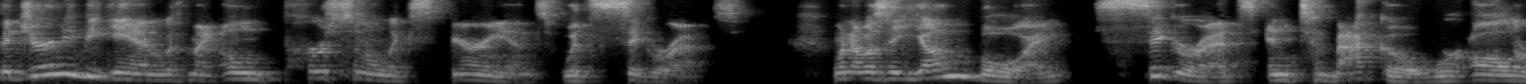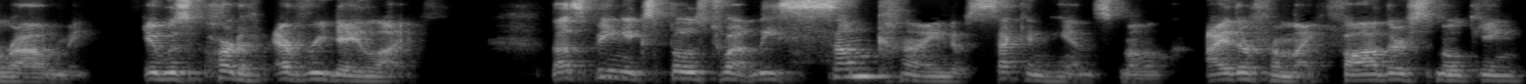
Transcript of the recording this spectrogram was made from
The journey began with my own personal experience with cigarettes. When I was a young boy, cigarettes and tobacco were all around me. It was part of everyday life. Thus, being exposed to at least some kind of secondhand smoke, either from my father smoking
